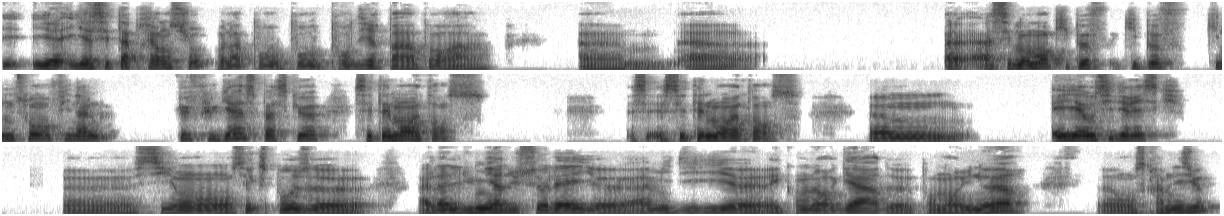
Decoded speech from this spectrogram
il y, a, cette appréhension, voilà, pour, dire par rapport à, ces moments qui peuvent, qui peuvent, qui ne sont au final que fugaces parce que c'est tellement intense. C'est tellement intense. et il y a aussi des risques. Euh, si on, s'expose euh, à la lumière du soleil euh, à midi et qu'on le regarde pendant une heure, on se crame les yeux.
